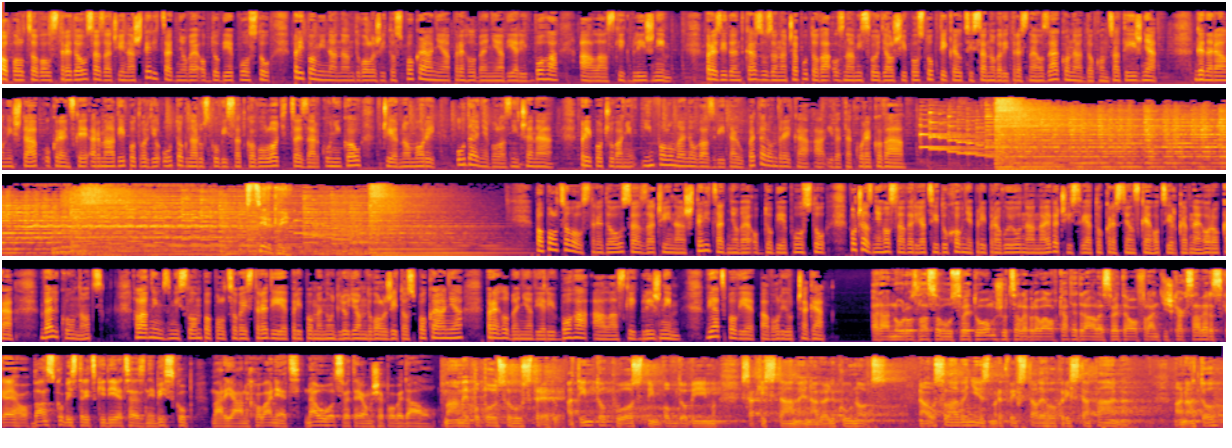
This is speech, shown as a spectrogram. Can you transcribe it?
Popolcovou stredou sa začína 40-dňové obdobie pôstu. Pripomína nám dôležitosť pokánia, prehlbenia viery v Boha a lásky k blížnym. Prezidentka Zuzana Čaputová oznámi svoj ďalší postup týkajúci sa novely trestného zákona do konca týždňa. Generálny štáb ukrajinskej armády potvrdil útok na ruskú výsadkovú loď Cezar Kunikov v Čiernom mori. Údajne bola zničená. Pri počúvaní Infolumenu vás vítajú Peter Ondrejka a Iveta Kureková. Cirkvi. Popolcovou stredou sa začína 40-dňové obdobie pôstu. Počas neho sa veriaci duchovne pripravujú na najväčší sviatok kresťanského cirkevného roka – Veľkú noc. Hlavným zmyslom Popolcovej stredy je pripomenúť ľuďom dôležitosť pokáňa, prehlbenia viery v Boha a lásky k blížnym. Viac povie Pavol Jurčaga. Rannú rozhlasovú svetú omšu celebroval v katedrále svätého Františka Ksaverského banskobistrický diecézny biskup Marián Chovanec. Na úvod svätej omše povedal. Máme Popolcovú stredu a týmto pôstnym obdobím sa chystáme na Veľkú noc, na oslávenie zmrtvých vstalého Krista Pána a na to,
